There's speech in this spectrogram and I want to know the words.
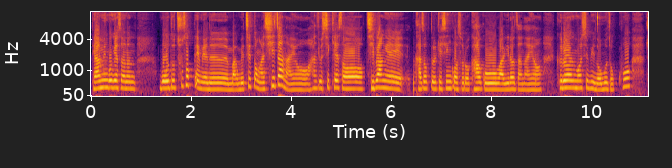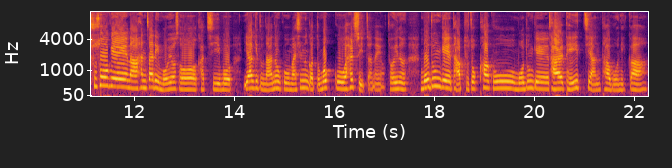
대한민국에서는 모두 추석 되면은 막 며칠 동안 쉬잖아요. 한 주씩 해서 지방에 가족들 계신 곳으로 가고 막 이러잖아요. 그런 모습이 너무 좋고 추석에나 한 자리 모여서 같이 뭐 이야기도 나누고 맛있는 것도 먹고 할 수 있잖아요. 저희는 모든 게 다 부족하고 모든 게 잘 돼 있지 않다 보니까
